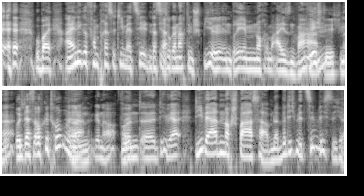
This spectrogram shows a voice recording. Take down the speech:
Wobei einige vom Presseteam erzählten, dass sie Ja. sogar nach dem Spiel in Bremen noch im Eisen waren. richtig. Ne? Und das auch getrunken Ja, haben. genau. Und äh, die, wer die werden noch Spaß haben, da bin ich mir ziemlich sicher.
